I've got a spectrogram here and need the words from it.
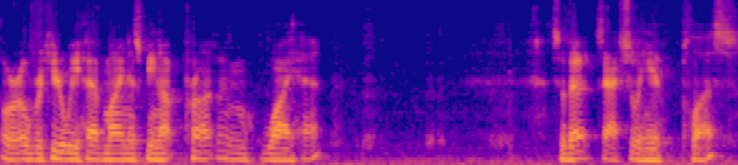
or over here we have minus v naught prime y hat. So that's actually a plus.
